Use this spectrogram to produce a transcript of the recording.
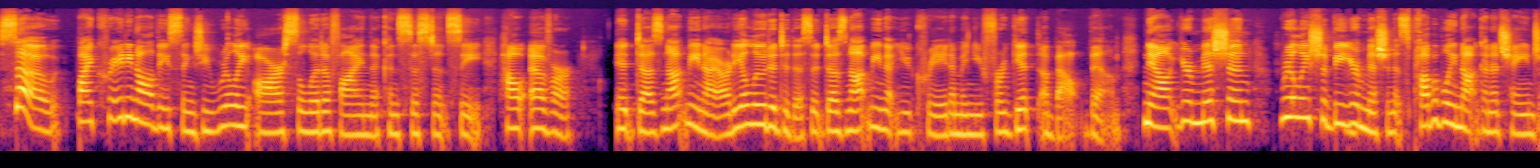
So, by creating all these things, you really are solidifying the consistency. However, it does not mean, I already alluded to this, it does not mean that you create them and you forget about them. Now, your mission really should be your mission. It's probably not going to change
